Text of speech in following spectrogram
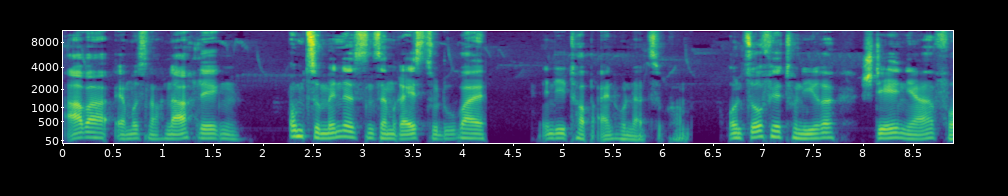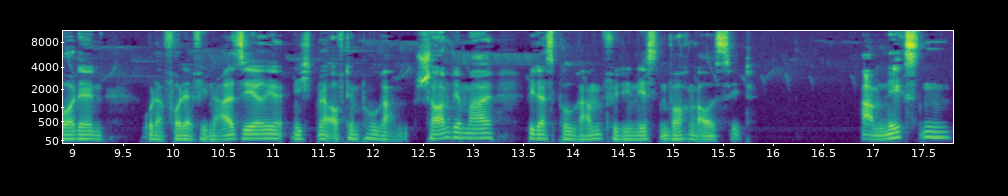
Aber er muss noch nachlegen, um zumindest im Race to Dubai in die Top 100 zu kommen. Und so viele Turniere stehen ja vor den oder vor der Finalserie nicht mehr auf dem Programm. Schauen wir mal, wie das Programm für die nächsten Wochen aussieht. Am nächsten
